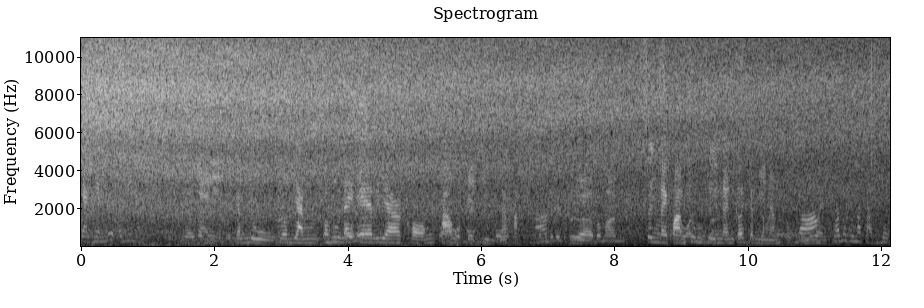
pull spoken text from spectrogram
อยากเห็นลูกอันนี้นะ ยังอยู่ยังอยู่ในแอเรียของผาหัวเป็ดอยู่นะคะ มันจะเป็นเครือประมาณซึ่งในความชุ่มชื้นนั้นก็จะมีน้ำตกอยู่ด้วยแล้วมีคนมาตัดไหมลูก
